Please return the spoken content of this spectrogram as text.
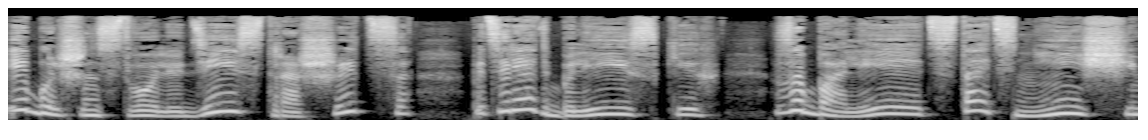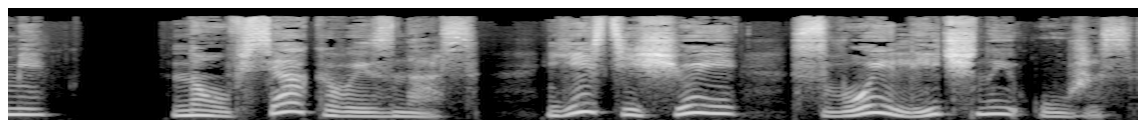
И большинство людей страшится потерять близких, заболеть, стать нищими. Но у всякого из нас есть еще и свой личный ужас,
